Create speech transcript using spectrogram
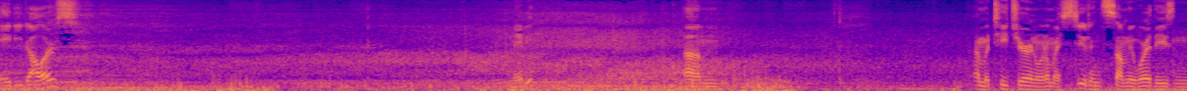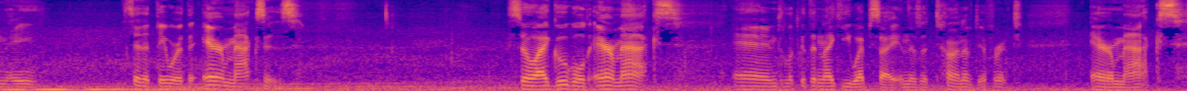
$80. Maybe. Um, I'm a teacher and one of my students saw me wear these and they said that they were the Air Maxes. So I Googled Air Max and looked at the Nike website and there's a ton of different Air Max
